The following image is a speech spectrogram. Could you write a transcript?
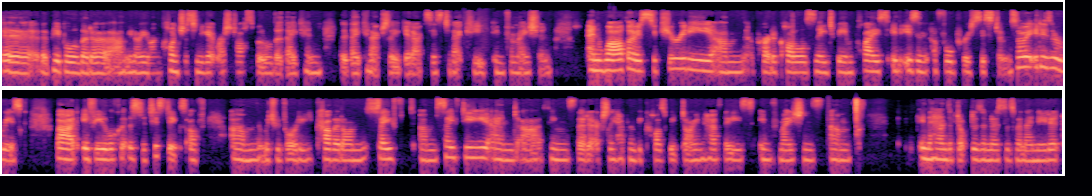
the the people that are um, you know you're unconscious and you get rushed to hospital that they can that they can actually get access to that key information. And while those security um, protocols need to be in place, it isn't a foolproof system. So it is a risk. But if you look at the statistics of um, which we've already covered on safe um, safety and uh, things that actually happen because we don't have these informations um, in the hands of doctors and nurses when they need it.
